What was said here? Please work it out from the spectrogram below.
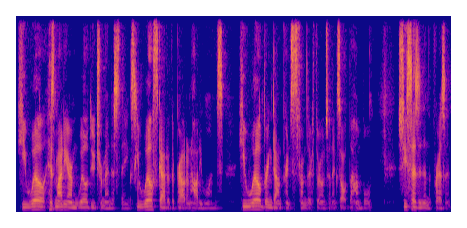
he will, his mighty arm will do tremendous things. He will scatter the proud and haughty ones. He will bring down princes from their thrones and exalt the humble. She says it in the present.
